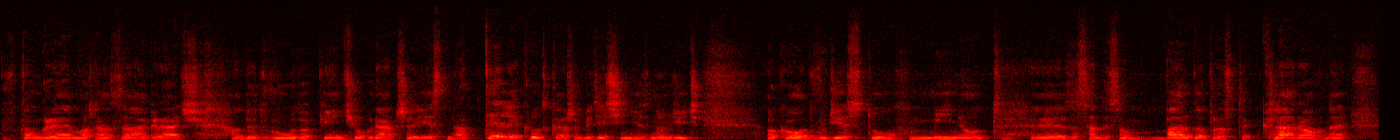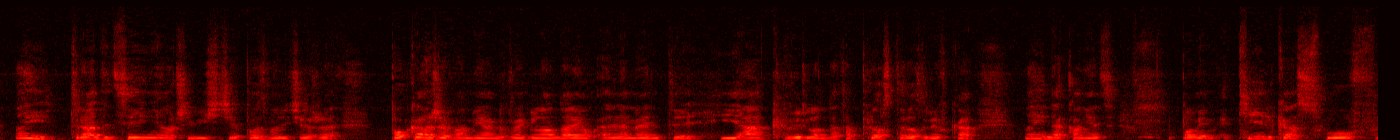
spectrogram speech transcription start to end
W tą grę można zagrać od dwóch do pięciu graczy. Jest na tyle krótka, żeby dzieci nie znudzić około 20 minut. E, Zasady są bardzo proste, klarowne. No i tradycyjnie oczywiście pozwolicie, że pokażę Wam jak wyglądają elementy, jak wygląda ta prosta rozgrywka. No i na koniec powiem kilka słów,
